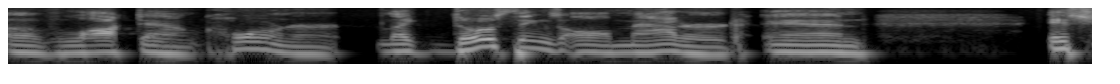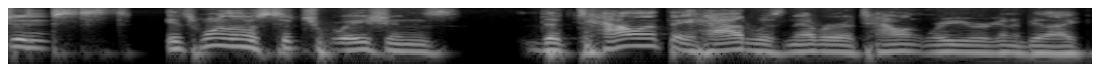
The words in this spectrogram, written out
of lockdown corner, like those things all mattered. And it's just, it's one of those situations. The talent they had was never a talent where you were going to be like,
